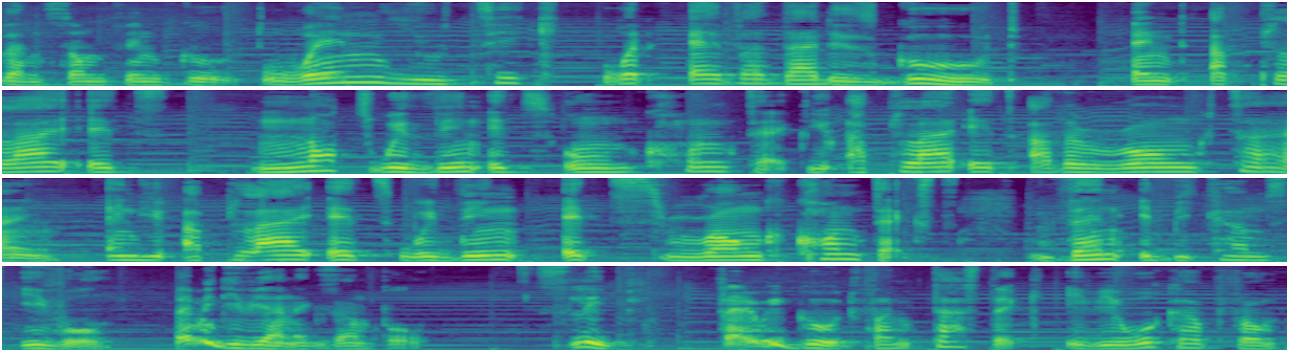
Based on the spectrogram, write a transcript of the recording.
than something good. When you take whatever that is good and apply it not within its own context, you apply it at the wrong time and you apply it within its wrong context, then it becomes evil. Let me give you an example. Sleep. Very good, fantastic. If you woke up from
